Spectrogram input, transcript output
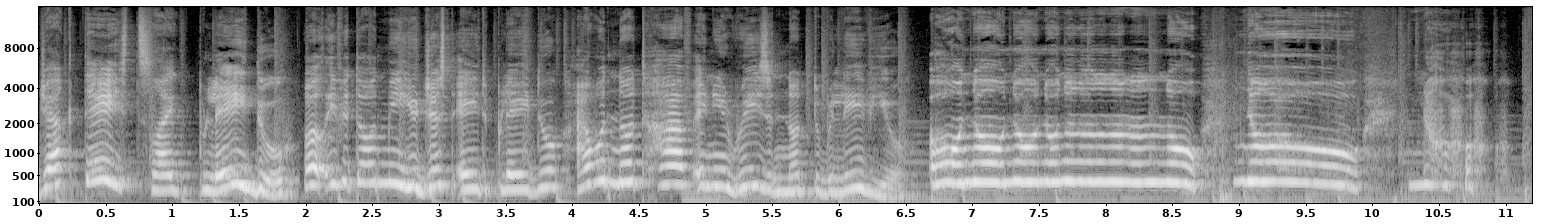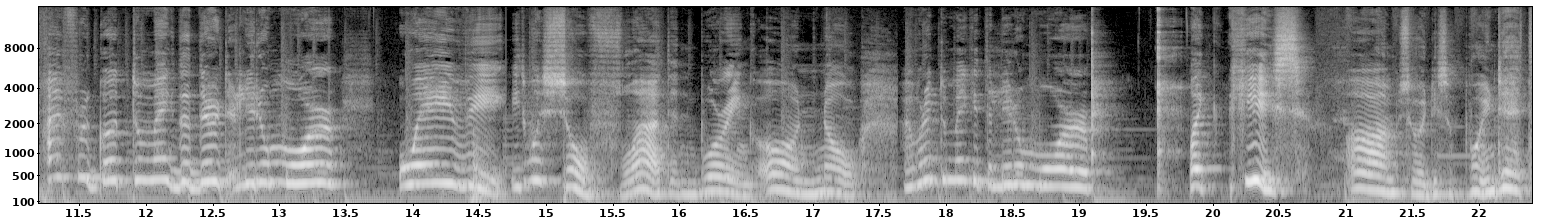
Jack tastes like Play-Doh. Well, if you told me you just ate Play-Doh, I would not have any reason not to believe you. Oh, no, no, no, no, no, no, no, no, no, no. I forgot to make the dirt a little more wavy. It was so flat and boring. Oh, no. I wanted to make it a little more like his. Oh, I'm so disappointed.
